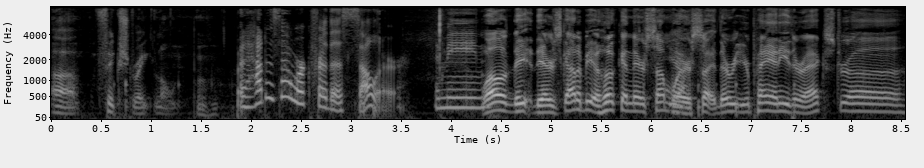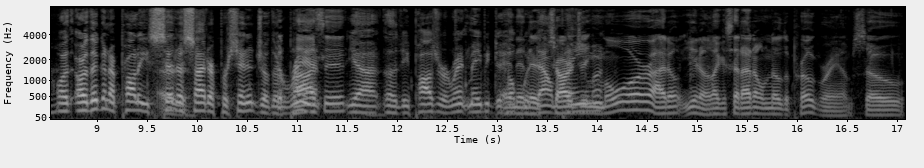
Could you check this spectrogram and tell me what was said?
uh, fixed rate loan. But how does that work for the seller? I mean, Well, the, there's got to be a hook in there somewhere. So there, you're paying either extra, Or, or they're going to probably set aside a percentage of their deposit. rent. Yeah, the deposit or rent maybe to and help then with they're down charging payment. more. I don't, you know, like I said, I don't know the program. So,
